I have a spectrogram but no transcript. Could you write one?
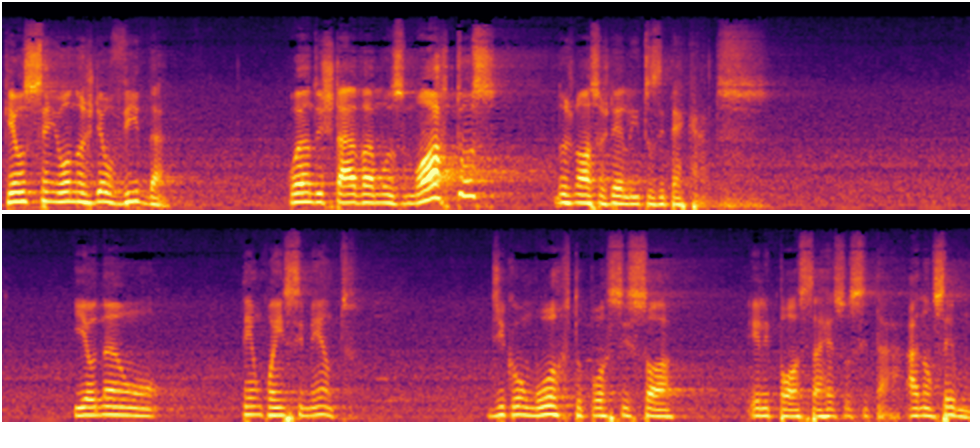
que o Senhor nos deu vida quando estávamos mortos nos nossos delitos e pecados. E eu não tenho conhecimento de que um morto por si só ele possa ressuscitar, a não ser um,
